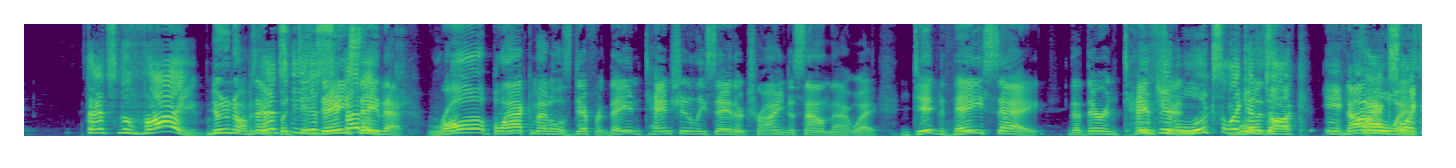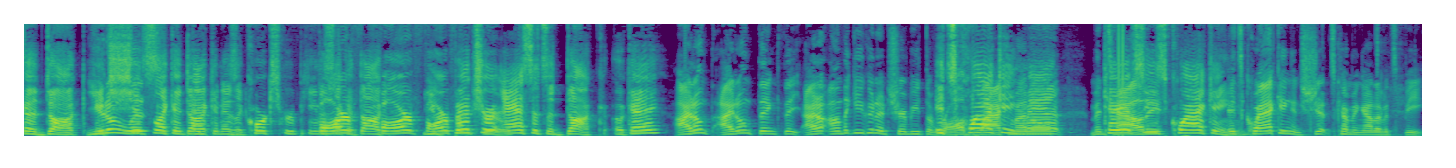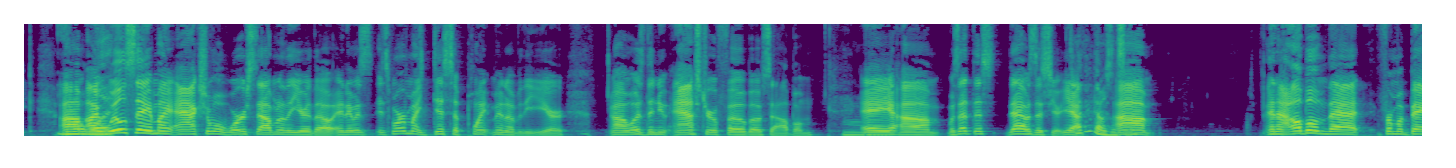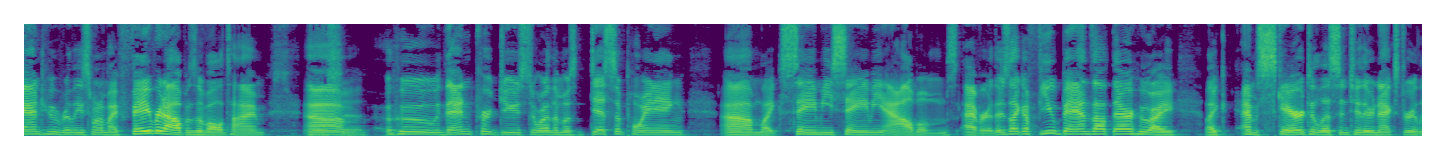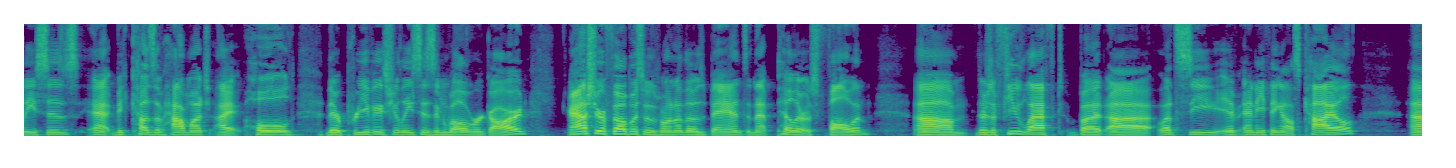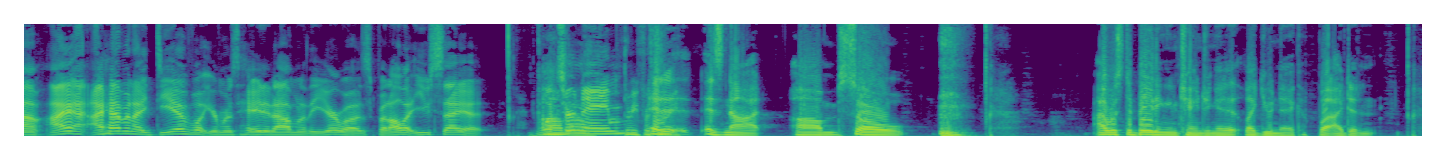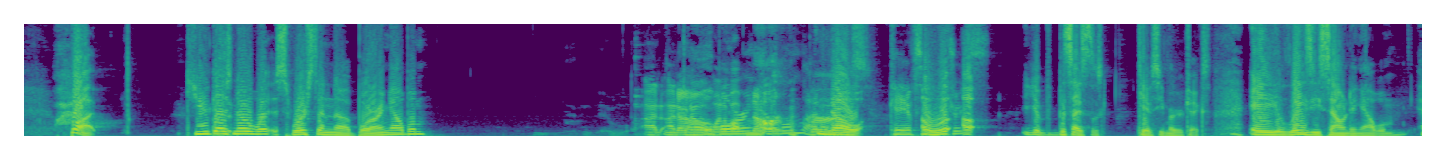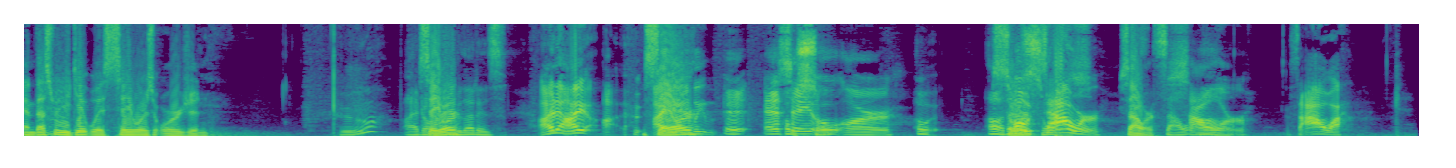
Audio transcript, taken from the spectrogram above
That's the vibe. No, no, no. I'm saying, That's but the did they say that? Raw black metal is different. They intentionally say they're trying to sound that way. Did they say that their intention? If it looks like a duck, it Not quacks always. like a duck. You it don't shits listen- like a duck and has a corkscrew penis Far, like a duck. far, far you from bet your true. ass it's a duck. Okay, I don't. I don't think that. I don't, I don't think you can attribute the it's raw quacking, black metal man. mentality. KFC's quacking. It's quacking and shit's coming out of its beak. know Um, I will say my actual worst album of the year, though, and it was it's more of my disappointment of the year, uh, was the new Astrophobos album. A um, was that this? That was this year. Yeah, I think that was this year. um, an album that from a band who released one of my favorite albums of all time, um, who then produced one of the most disappointing, um, like samey samey albums ever. There's like a few bands out there who I like am scared to listen to their next releases uh, because of how much I hold their previous releases in well regard. Astrophobos was one of those bands, and that pillar has fallen. Um, there's a few left, but uh, let's see if anything else. Kyle, um, I I have an idea of what your most hated album of the year was, but I'll let you say it. What's Um, her name? Three for three. It is not. Um, so I was debating and changing it, like you, Nick, but I didn't. Wow. But do you guys know what's worse than a boring album? I, I don't No. know. One boring about no. album? I don't know. No, KFC a, li- Matrix? uh, yeah, besides the KFC Murder Chicks, a lazy sounding album, and that's what you get with Sailor's Origin. who? I don't Sayor? know who that is. I I, I, I Uh, S A O R Oh, oh, Sour. oh was sour, Sour. Sour. sour. sour,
